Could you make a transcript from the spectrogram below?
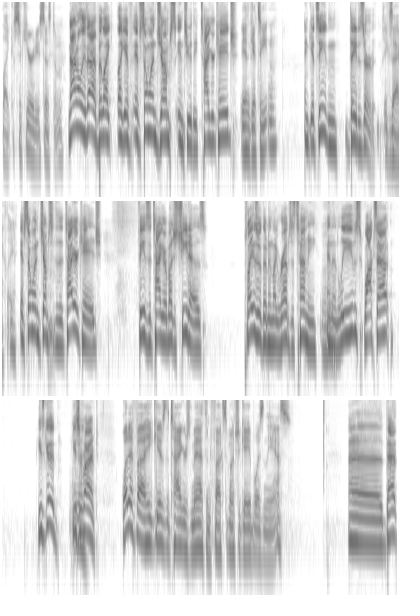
like security system. Not only that, but like, like if if someone jumps into the tiger cage And gets eaten. and gets eaten, they deserve it. Exactly. if someone jumps into the tiger cage, feeds the tiger a bunch of Cheetos, plays with him and like rubs his tummy, and mm-hmm. then leaves, walks out, he's good. He survived. What if uh, he gives the tigers meth and fucks a bunch of gay boys in the ass? Uh, that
